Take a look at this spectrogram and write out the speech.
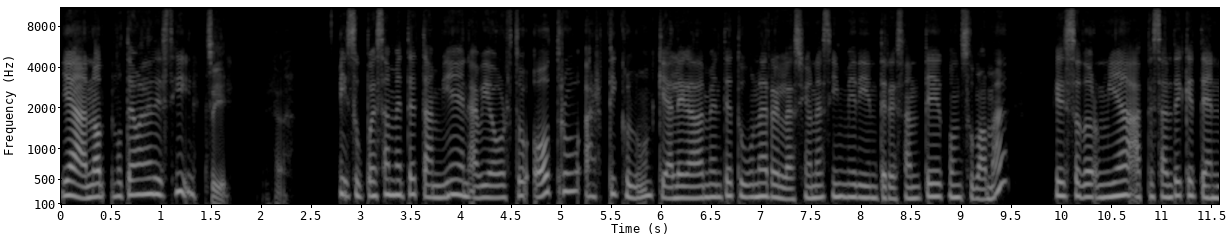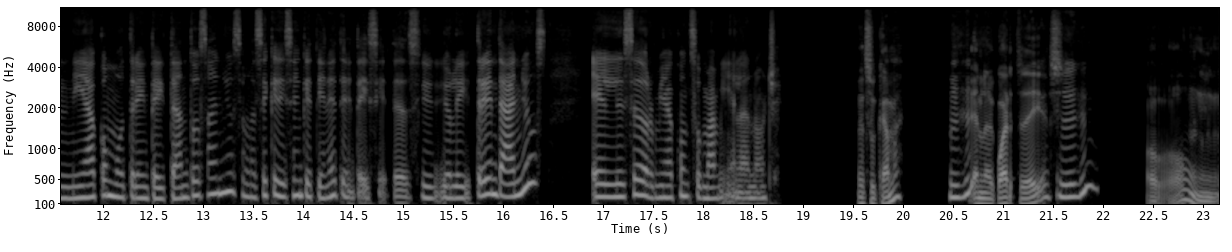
ya, no, no te van a decir. Sí. Y supuestamente también había otro, otro artículo que alegadamente tuvo una relación así medio interesante con su mamá, que se dormía a pesar de que tenía como treinta y tantos años, se me hace que dicen que tiene 37, así yo leí 30 años, él se dormía con su mami en la noche. ¿En su cama? ¿En el cuarto de ellos? Oh, mm,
